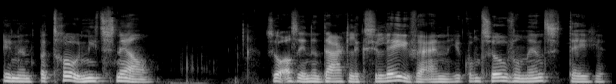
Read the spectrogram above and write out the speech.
in een patroon, niet snel. Zoals in het dagelijkse leven. En je komt zoveel mensen tegen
